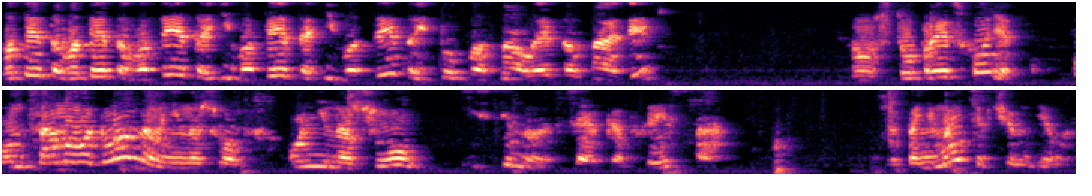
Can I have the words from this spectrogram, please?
вот это, вот это, вот это, и вот это, и вот это, и то познал, и это знает, и... Но что происходит? Он самого главного не нашел. Он не нашел истинную церковь Христа. Вы понимаете, в чем дело?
